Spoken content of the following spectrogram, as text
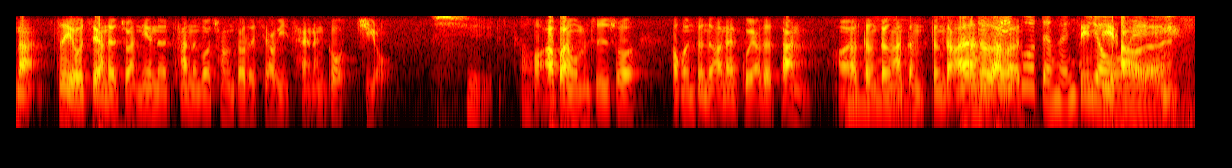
那这由这样的转念呢，它能够创造的效益才能够久，是。哦，要不然我们只是说啊，反正的啊那鬼要的蛋啊，要等等啊等等到啊，这一波等很久哎。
